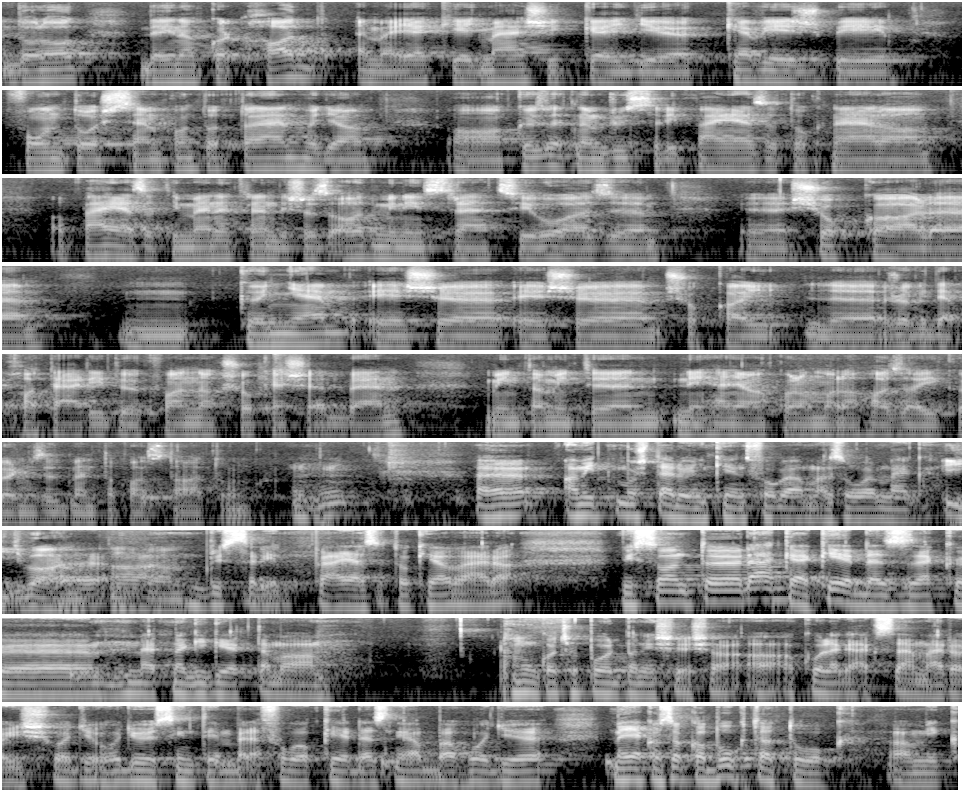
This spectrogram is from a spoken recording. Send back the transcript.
dolog, de én akkor hadd emeljek ki egy másik, egy kevésbé fontos szempontot talán, hogy a, a közvetlen brüsszeli pályázatoknál a, a pályázati menetrend és az adminisztráció az sokkal könnyebb és, és sokkal rövidebb határidők vannak sok esetben, mint amit néhány alkalommal a hazai környezetben tapasztaltunk. Uh-huh. Uh, amit most előnyként fogalmazol meg így van, uh, a így van. brüsszeli pályázatok javára. Viszont uh, rá kell kérdezzek, mert megígértem a a munkacsoportban is, és a, a kollégák számára is, hogy, hogy őszintén bele fogok kérdezni abba, hogy melyek azok a buktatók, amik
